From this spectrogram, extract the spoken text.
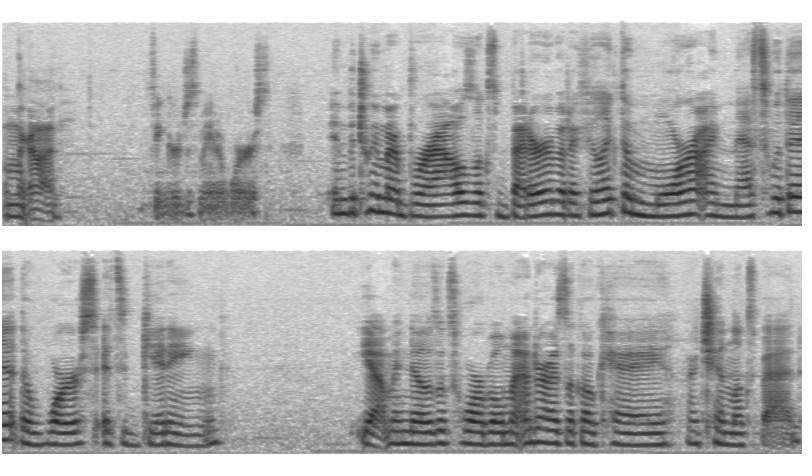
Oh my god. Finger just made it worse. In between my brows looks better, but I feel like the more I mess with it, the worse it's getting. Yeah, my nose looks horrible. My under eyes look okay. My chin looks bad.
